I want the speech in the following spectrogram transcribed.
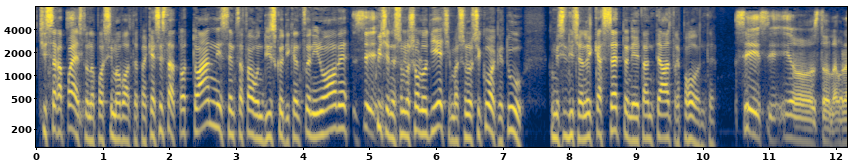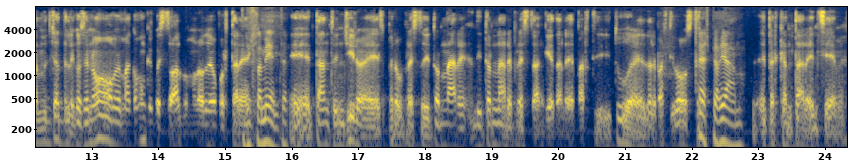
ci sarà presto sì. una prossima volta perché sei stato otto anni senza fare un disco di canzoni nuove. Sì. Qui ce ne sono solo dieci, ma sono sicuro che tu, come si dice, nel cassetto ne hai tante altre pronte. Sì, sì, io sto lavorando già delle cose nuove, ma comunque questo album lo devo portare eh, tanto in giro e spero presto di tornare, di tornare presto anche dalle parti tue e dalle parti vostre. Eh, speriamo. E per cantare insieme.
